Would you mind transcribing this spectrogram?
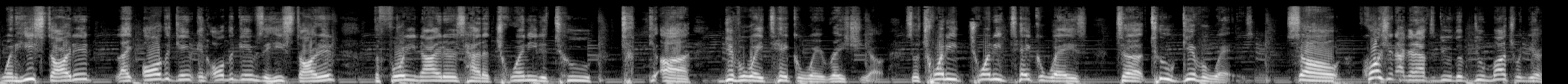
when he started, like all the game in all the games that he started, the 49ers had a 20 to 2 t- uh giveaway takeaway ratio. So 20 20 takeaways to 2 giveaways. So, of course you're not going to have to do the, do much when you're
